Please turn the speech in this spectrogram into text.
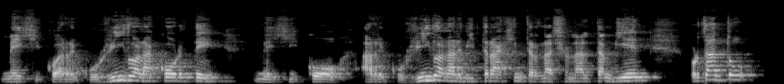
México ha recurrido a la Corte, México ha recurrido al arbitraje internacional también. Por tanto,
